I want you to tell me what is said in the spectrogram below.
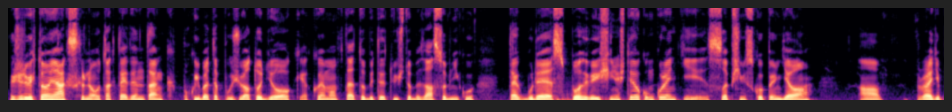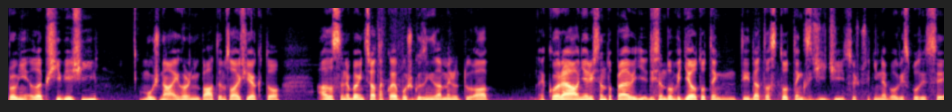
Takže kdybych to nějak schrnul, tak tady ten tank, pokud budete používat to dělok, jako je mám v této bitvě, tudíž to bez zásobníku, tak bude spolehlivější než ty jeho konkurenti s lepším skopem děla a pravděpodobně i lepší věží, možná i horním pátem, záleží jak to, a zase nebude mít třeba takové poškození za minutu a jako reálně, když jsem to právě viděl, když jsem to viděl, to ten, ty data z toho Tanks GG, což předtím nebylo k dispozici,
